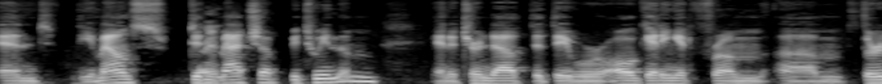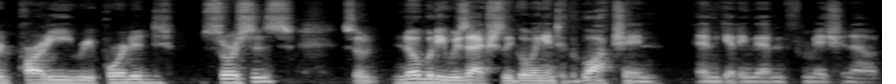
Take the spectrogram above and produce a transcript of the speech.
and the amounts didn't right. match up between them. And it turned out that they were all getting it from um, third party reported sources. So nobody was actually going into the blockchain and getting that information out.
